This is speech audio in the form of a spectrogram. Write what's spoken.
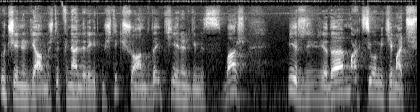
3 yenilgi almıştık, finallere gitmiştik. Şu anda da 2 yenilgimiz var. Bir ya da maksimum 2 maç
